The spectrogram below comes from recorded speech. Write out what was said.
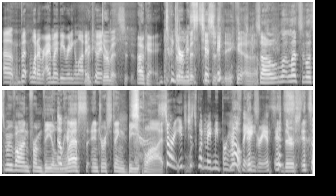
Uh, but whatever. I might be reading a lot into it. McDermott. Okay. Domesticity. Yeah, I don't know. So l- let's let's move on from the less interesting B plot. Sorry, it's just what made me perhaps No, the it's- angriest. It's There's- it's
